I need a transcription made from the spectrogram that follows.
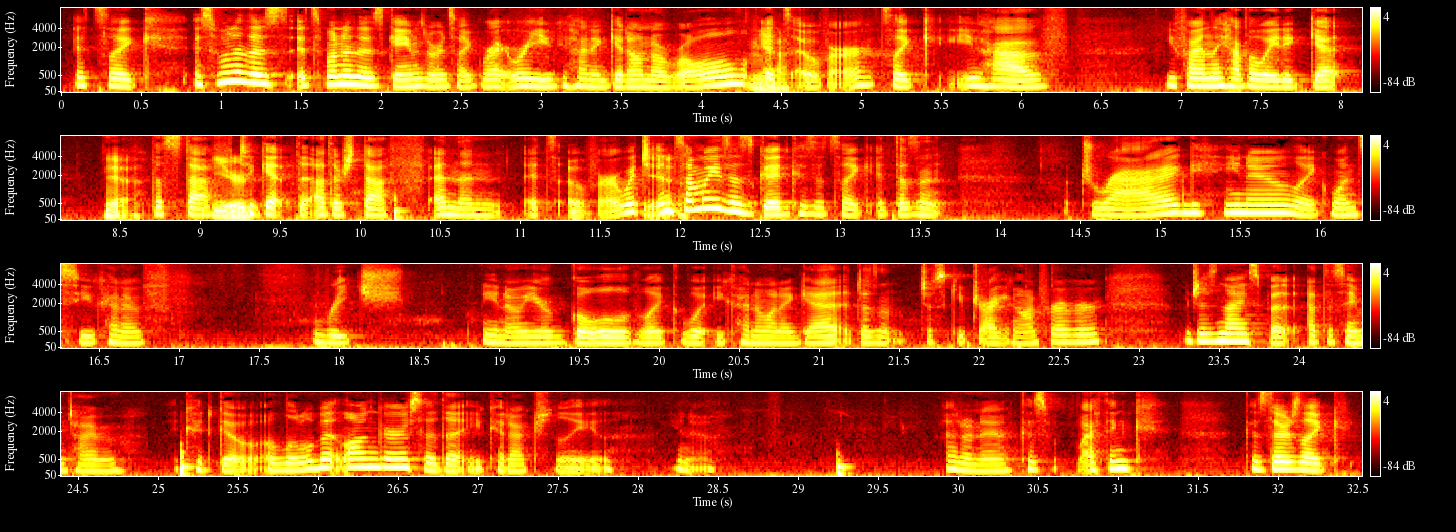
it's like it's one of those it's one of those games where it's like right where you kind of get on a roll, Yeah. it's over. It's like you have you finally have a way to get Yeah. the stuff You're- to get the other stuff and then it's over which Yeah. in some ways is good because it's like it doesn't drag you know like once you kind of reach you know your goal of like what you kind of want to get. It doesn't just keep dragging on forever which is nice but at the same time it could go a little bit longer so that you could actually you know i don't know because i think because there's like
